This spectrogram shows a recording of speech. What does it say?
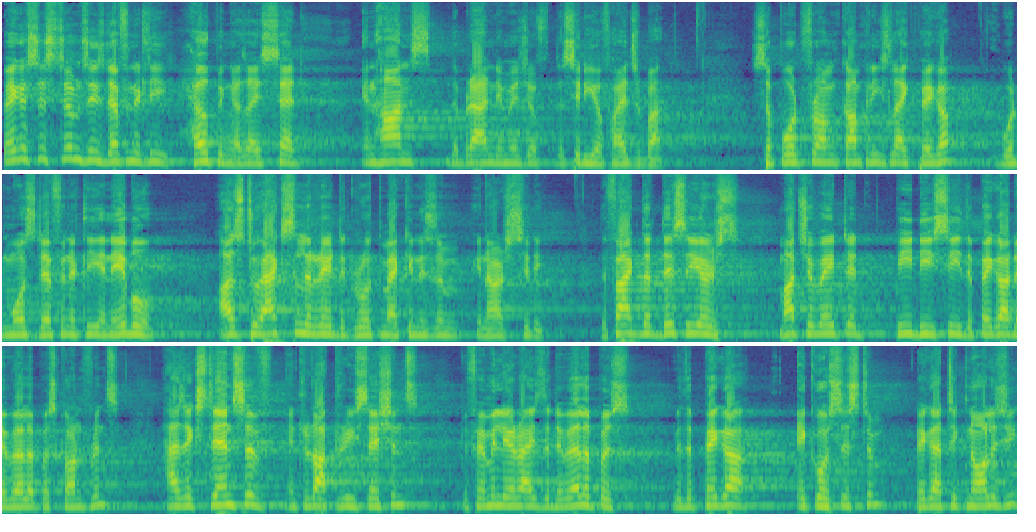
Pegasystems is definitely helping, as I said, enhance the brand image of the city of Hyderabad. Support from companies like Pega would most definitely enable us to accelerate the growth mechanism in our city. The fact that this year's much awaited PDC, the Pega Developers Conference, has extensive introductory sessions to familiarize the developers with the Pega ecosystem, Pega technology,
